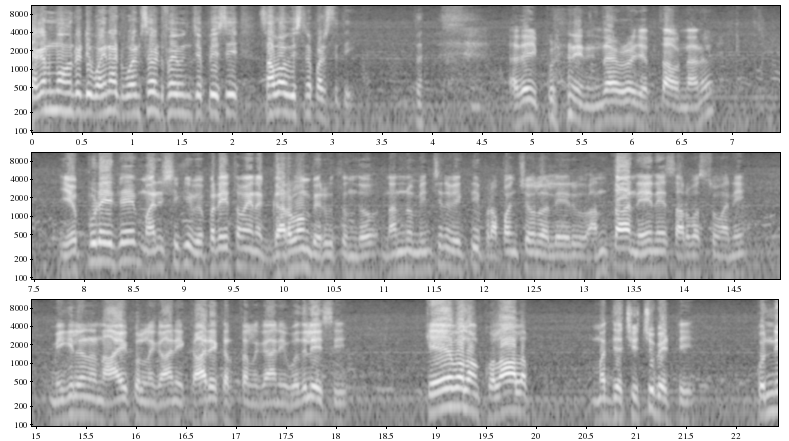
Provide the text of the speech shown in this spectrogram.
Jagan Mohan Reddy why not one seventy five అని చెప్పేసి సభ పరిస్థితి. అదే ఇప్పుడు నేను ఇందాక కూడా చెప్తా ఉన్నాను. ఎప్పుడైతే మనిషికి విపరీతమైన గర్వం పెరుగుతుందో నన్ను మించిన వ్యక్తి ప్రపంచంలో లేరు. అంతా నేనే సర్వస్వం అని మిగిలిన నాయకులను కానీ కార్యకర్తలను కానీ వదిలేసి కేవలం కులాల మధ్య చిచ్చు పెట్టి కొన్ని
